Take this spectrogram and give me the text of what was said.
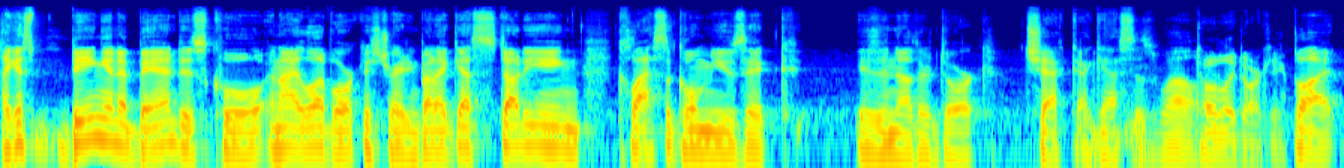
I guess being in a band is cool, and I love orchestrating, but I guess studying classical music is another dork check, I guess, as well. Totally dorky. But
